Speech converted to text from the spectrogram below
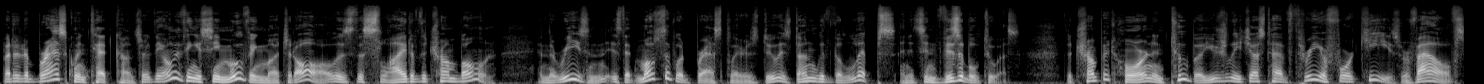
But at a brass quintet concert, the only thing you see moving much at all is the slide of the trombone. And the reason is that most of what brass players do is done with the lips, and it's invisible to us. The trumpet, horn, and tuba usually just have three or four keys or valves,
